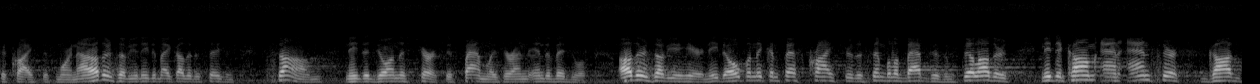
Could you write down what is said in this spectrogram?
to Christ this morning. Now, others of you need to make other decisions. Some need to join this church as families or individuals. Others of you here need to openly confess Christ through the symbol of baptism. Still others need to come and answer God's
